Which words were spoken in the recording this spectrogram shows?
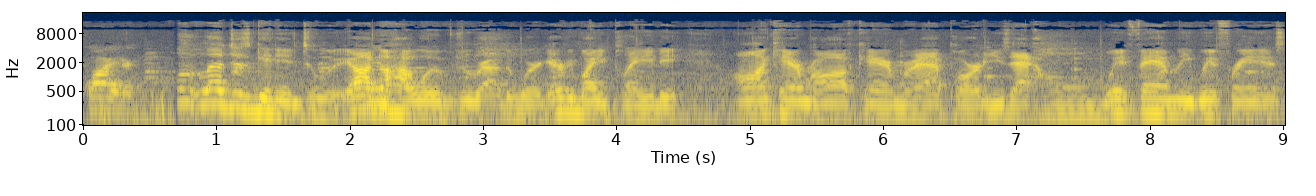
quieter. Let's just get into it. Y'all know how Would You Rather work. Everybody played it on camera, off camera, at parties, at home, with family, with friends.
